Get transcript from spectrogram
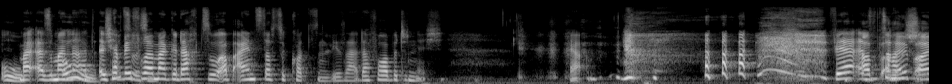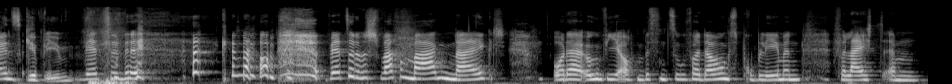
oh. Also man oh, hat, ich habe mir früher mal gedacht, so ab eins darfst du kotzen, Lisa. Davor bitte nicht. Ja. Wer, also Ab halb eins, gib ihm. Wer zu, ne, genau, wer zu einem schwachen Magen neigt oder irgendwie auch ein bisschen zu Verdauungsproblemen, vielleicht ähm,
